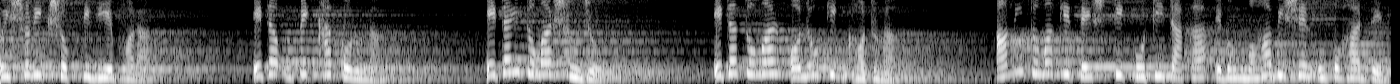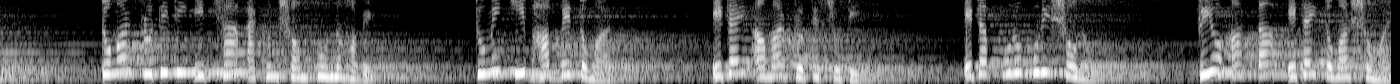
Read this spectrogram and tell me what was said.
ঐশ্বরিক শক্তি দিয়ে ভরা। এটা উপেক্ষা করো না। এটাই তোমার সুযোগ। এটা তোমার অলৌকিক ঘটনা। আমি তোমাকে তেইশটি কোটি টাকা এবং মহাবিশ্বের উপহার দেব। তোমার প্রতিটি ইচ্ছা এখন সম্পূর্ণ হবে। তুমি কি ভাববে তোমার? এটাই আমার প্রতিশ্রুতি। এটা পুরোপুরি শোনো। প্রিয় আত্মা, এটাই তোমার সময়।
